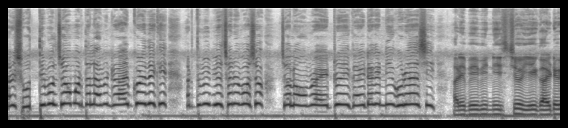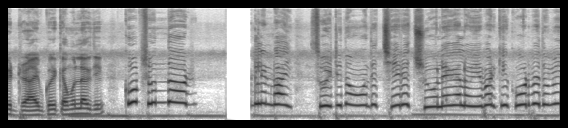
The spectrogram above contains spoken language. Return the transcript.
আরে সত্যি বলছো আমার? তাহলে আমি ড্রাইভ করে দেখি। আর তুমি পেছনে বসো। চলো আমরা একটু এই গাড়িটাকে নিয়ে ঘুরে আসি। আরে বেবি নিশ্চয়ই এই গাড়িটাকে ড্রাইভ করে কেমন লাগছে? খুব সুন্দর। থাকলেন ভাই সুইটি তো আমাদের ছেড়ে চলে গেল। এবার কি করবে তুমি?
